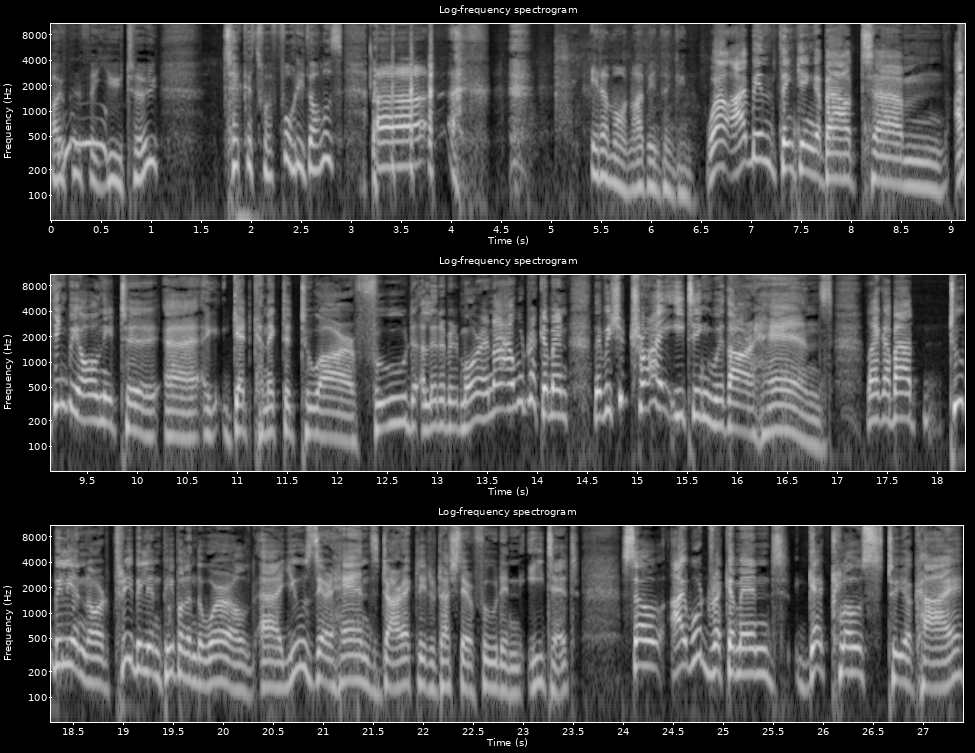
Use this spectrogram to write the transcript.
open for U2. Tickets were forty dollars. Uh, Ed Amon, I've been thinking. Well, I've been thinking about. Um, I think we all need to uh, get connected to our food a little bit more, and I would recommend that we should try eating with our hands. Like about two billion or three billion people in the world uh, use their hands directly to touch their food and eat it. So I would recommend get close to your kai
